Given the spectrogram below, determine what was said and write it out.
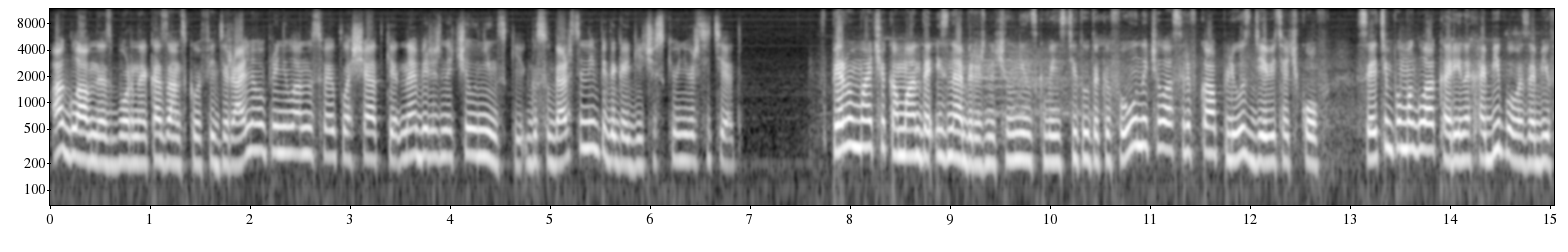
а главная сборная Казанского федерального приняла на своей площадке Набережно-Челнинский государственный педагогический университет. В первом матче команда из Набережно-Челнинского института КФУ начала с рывка плюс 9 очков. С этим помогла Карина Хабибова, забив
